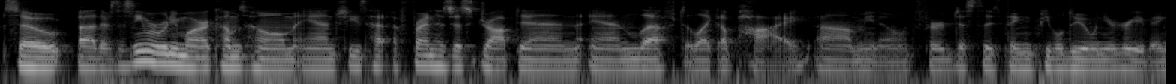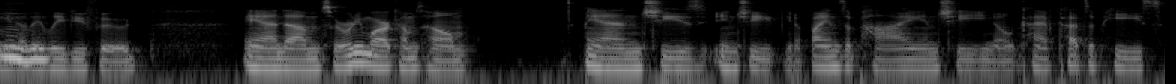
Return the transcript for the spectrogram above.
So uh, there's a scene where Rooney Mara comes home and she's had, a friend has just dropped in and left like a pie, um, you know, for just the thing people do when you're grieving. You know, they leave you food. And um, so Rooney Mara comes home and she's and she you know finds a pie and she you know kind of cuts a piece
